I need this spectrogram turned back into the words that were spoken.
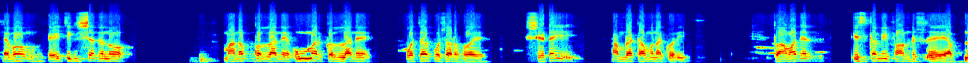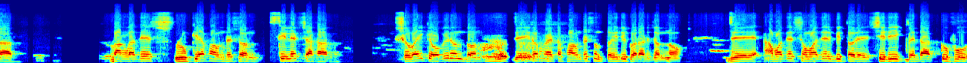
এবং এই চিকিৎসা যেন মানব কল্যাণে, উম্মার কল্যাণে প্রচার প্রসার হয়, সেটাই আমরা কামনা করি। তো আমাদের ইসলামী ফাউন্ডেশন আপনার বাংলাদেশ রুকিয়া ফাউন্ডেশন সিলেট শাখার সবাইকে অভিনন্দন যে এরকম একটা ফাউন্ডেশন তৈরি করার জন্য যে আমাদের সমাজের ভিতরে শিরিক, বেদাত, কুফুর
